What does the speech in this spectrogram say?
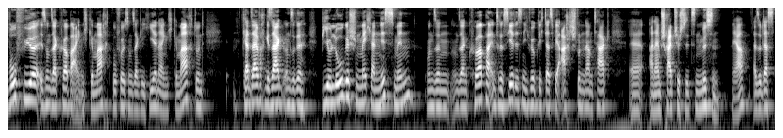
wofür ist unser Körper eigentlich gemacht, wofür ist unser Gehirn eigentlich gemacht und ganz einfach gesagt, unsere biologischen Mechanismen, unseren, unseren Körper interessiert es nicht wirklich, dass wir acht Stunden am Tag äh, an einem Schreibtisch sitzen müssen. Ja, also das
